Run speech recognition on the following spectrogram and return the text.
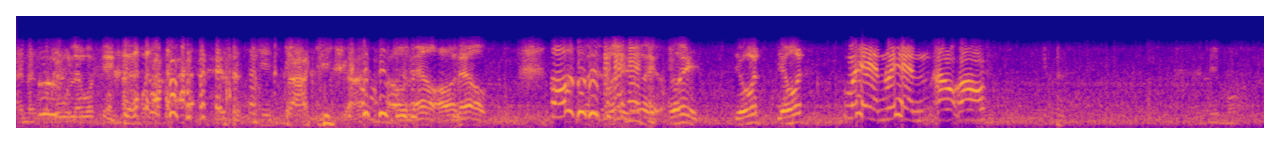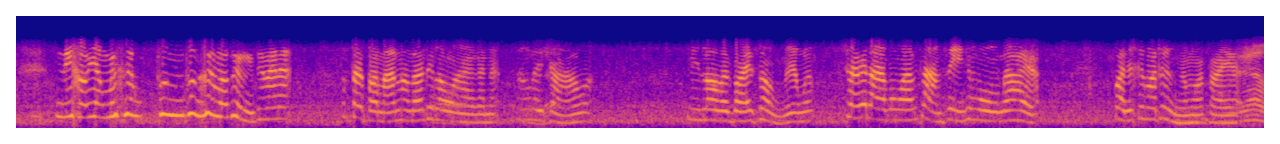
อันนั้นก็รู้แล้วว่าเสียงดังกว่ากินกากินกาเอาแล้วเอาแล้วโอ้เฮ้ยเฮ้ยเฮ้ยหยุดหยุดไม่เห็นไม่เห็นเอาเอานี่หมอนี่เขายังไม่ขึ้นเพิ่งเพิ่งขึ้นมาถึงใช่ไหมเนะตั้งแต่ตอนนั้นนะที่เรามากันนะตั้งแต่เช้าอะนี่รอไปบ่ายสองยังไม่ใช้เวลาประมาณสามสี่ชั่วโมงได้อะกว่าจะขึ้นมาถึงอะมอไซค์อะแล้ว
